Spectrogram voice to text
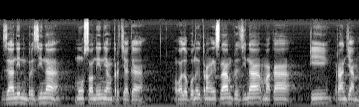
Zanin berzina Musonin yang terjaga. Walaupun itu orang Islam berzina maka diranjam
